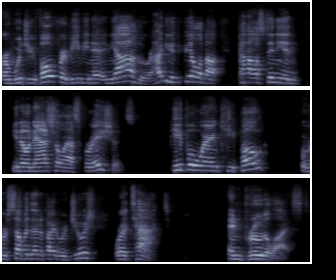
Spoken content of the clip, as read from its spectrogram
Or would you vote for Bibi Netanyahu? Or how do you feel about Palestinian you know, national aspirations? People wearing kippot or who self-identified were Jewish were attacked and brutalized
